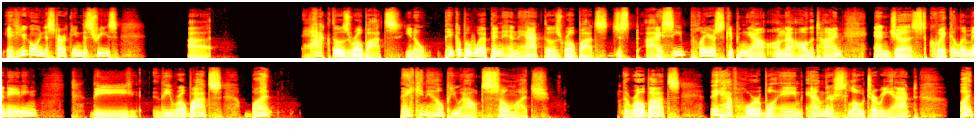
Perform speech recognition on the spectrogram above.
If you're going to Stark Industries, uh, hack those robots. You know, pick up a weapon and hack those robots. Just I see players skipping out on that all the time and just quick eliminating the the robots, but they can help you out so much. The robots they have horrible aim and they're slow to react. But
